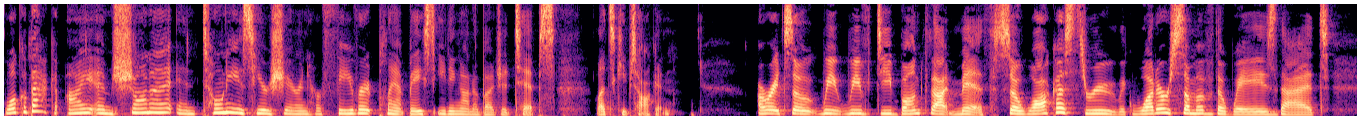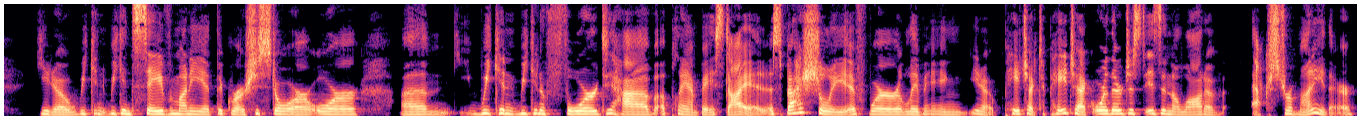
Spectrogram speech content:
Welcome back. I am Shannah, and Toni is here sharing her favorite plant-based eating on a budget tips. Let's keep talking. All right, so we we've debunked that myth. So walk us through like what are some of the ways that you know we can we can save money at the grocery store or um, we can we can afford to have a plant based diet, especially if we're living you know paycheck to paycheck, or there just isn't a lot of extra money there.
